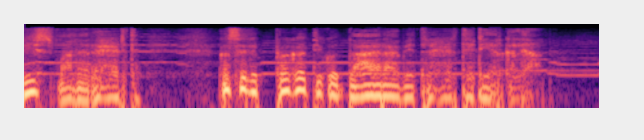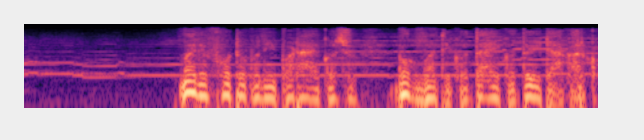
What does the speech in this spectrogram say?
रिस मानेर हेर्थे कसैले प्रगतिको दायराभित्र हेर्थे डियर कल्याण। मैले फोटो पनि पठाएको छु भोगमतीको दाईको दुईटा घरको।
